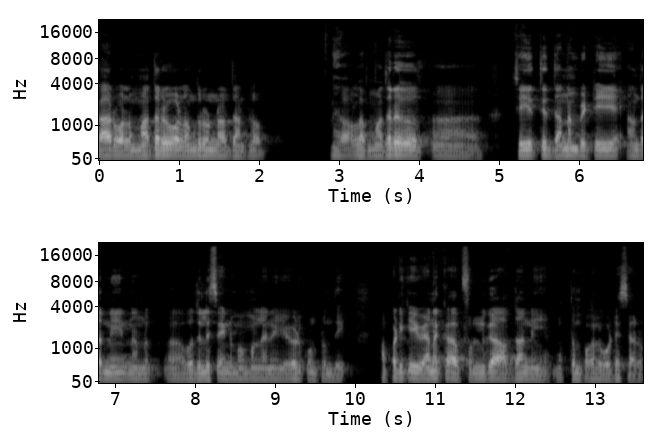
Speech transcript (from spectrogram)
కారు వాళ్ళ మదరు వాళ్ళందరూ ఉన్నారు దాంట్లో. వాళ్ళ మదరు చేయెత్తి దండం పెట్టి అందరినీ నన్ను వదిలేసేయండి మమ్మల్ని అని ఏడుకుంటుంది. అప్పటికి వెనక ఫుల్గా అద్దాన్ని మొత్తం పగలు కొట్టేశారు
